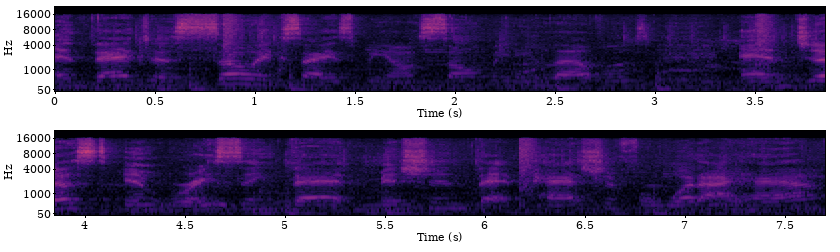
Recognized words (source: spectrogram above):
And that just so excites me on so many levels. And just embracing that mission, that passion for what I have,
